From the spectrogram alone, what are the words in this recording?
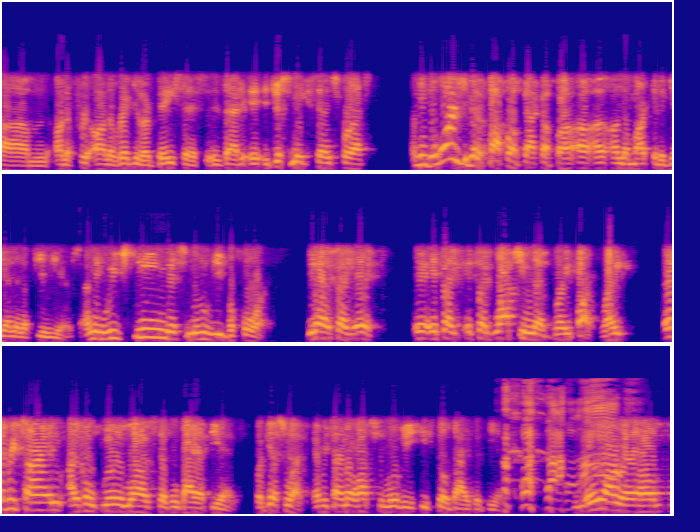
um, on a on a regular basis. Is that it, it just makes sense for us. I mean, the Warriors are going to pop up back up uh, uh, on the market again in a few years. I mean, we've seen this movie before. You know, it's like it, it's like it's like watching the Braveheart, right? Every time I hope William Wallace doesn't die at the end. But guess what? Every time I watch the movie, he still dies at the end. the ARL,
